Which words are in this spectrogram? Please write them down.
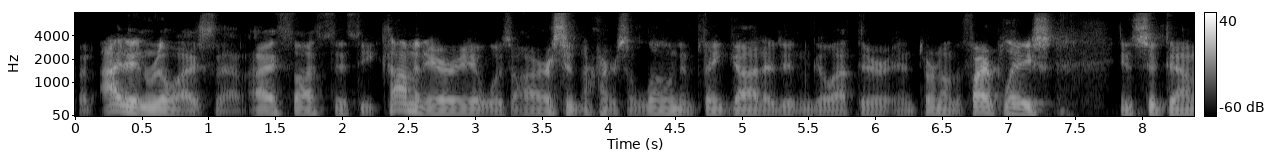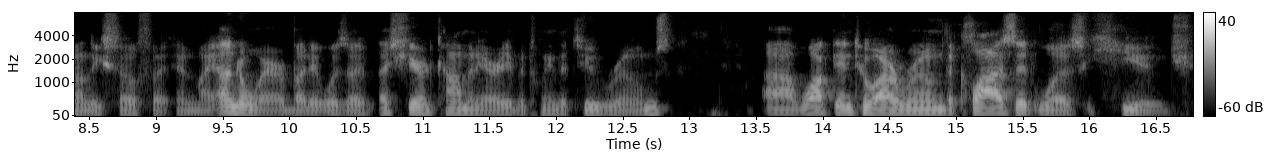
But I didn't realize that. I thought that the common area was ours and ours alone. And thank God I didn't go out there and turn on the fireplace and sit down on the sofa in my underwear. But it was a, a shared common area between the two rooms. Uh, walked into our room. The closet was huge.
